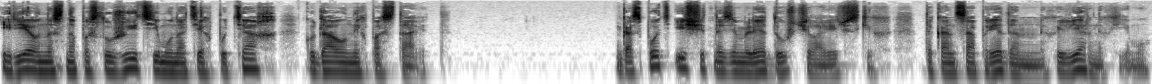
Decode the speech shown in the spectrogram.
и ревностно послужить Ему на тех путях, куда Он их поставит. Господь ищет на земле душ человеческих, до конца преданных и верных Ему.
